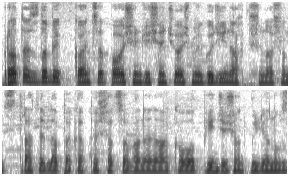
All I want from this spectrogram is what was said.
Protest dobiegł końca po 88 godzinach, przynosząc straty dla PKP szacowane na około 50 milionów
